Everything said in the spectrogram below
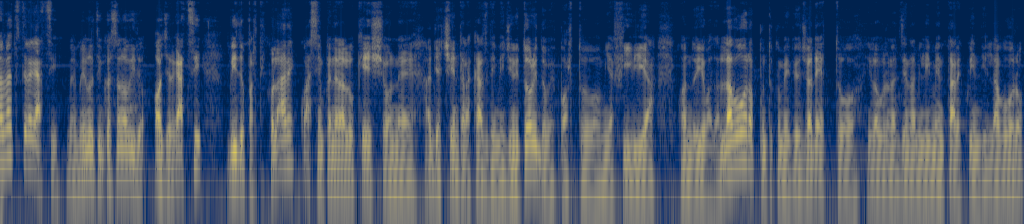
Salve a tutti ragazzi, benvenuti in questo nuovo video. Oggi ragazzi, video particolare, qua sempre nella location eh, adiacente alla casa dei miei genitori dove porto mia figlia quando io vado al lavoro. Appunto come vi ho già detto, io lavoro in azienda alimentare, quindi lavoro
